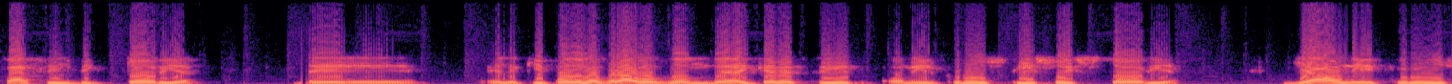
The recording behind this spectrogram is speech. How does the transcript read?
fácil victoria de el equipo de los Bravos, donde hay que decir, O'Neill Cruz hizo historia. Ya O'Neill Cruz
